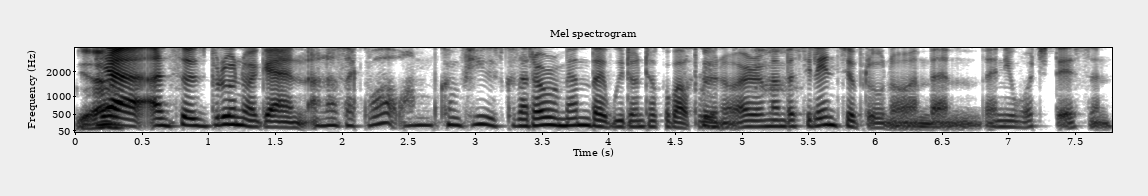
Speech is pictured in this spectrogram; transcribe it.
Yeah. yeah, and so it's Bruno again, and I was like, what? I'm confused because I don't remember. We don't talk about Bruno. I remember Silenzio Bruno, and then then you watch this, and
